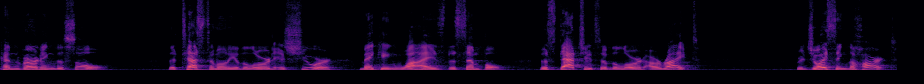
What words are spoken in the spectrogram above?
converting the soul. The testimony of the Lord is sure, making wise the simple. The statutes of the Lord are right, rejoicing the heart.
